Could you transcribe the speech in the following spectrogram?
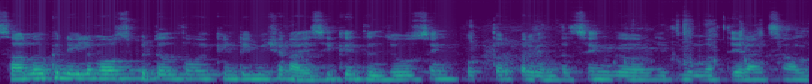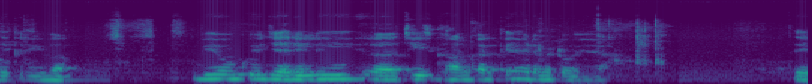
ਸਾਨੂੰ ਇੱਕ ਨੀਲਮ ਹੋਸਪਿਟਲ ਤੋਂ ਇੱਕ ਇੰਟੀਮੇਸ਼ਨ ਆਈ ਸੀ ਕਿ ਦਿਲਜੋਤ ਸਿੰਘ ਪੁੱਤਰ ਪਰਵਿੰਦਰ ਸਿੰਘ, ਜਿਹਦੀ ਉਮਰ 13 ਕੁ ਸਾਲ ਦੇ ਕਰੀਬ ਆ, ਵੀ ਉਹ ਕੋਈ ਜ਼ਹਿਰੀਲੀ ਚੀਜ਼ ਖਾਣ ਕਰਕੇ ਐਡਮਿਟ ਹੋਏ ਆ। ਅਤੇ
